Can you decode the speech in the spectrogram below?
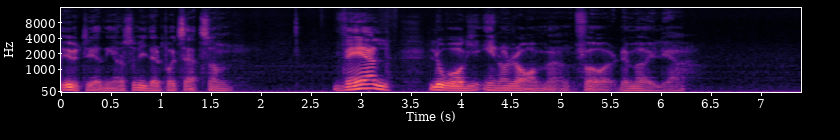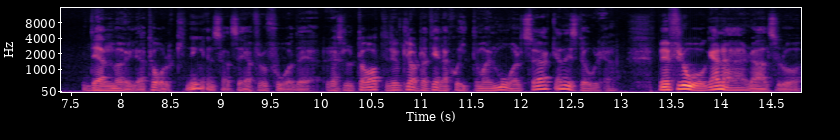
utredningar och så vidare på ett sätt som väl låg inom ramen för det möjliga den möjliga tolkningen så att säga för att få det resultatet. Det är klart att hela skiten var en målsökande historia. Men frågan är alltså då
